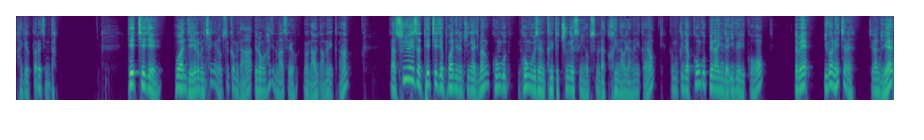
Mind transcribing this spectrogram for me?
가격 떨어진다. 대체제, 보완제 여러분 책에는 없을 겁니다. 이런 거 하지도 마세요. 이거 나오지도 않으니까. 자, 수요에서 대체제 보완제는 중요하지만 공급 공급에서는 그렇게 중요성이 없습니다. 거의 나오지 않으니까요. 그럼 그냥 공급 변화 이제 이거 있고 그다음에 이건 했잖아요. 지난주에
